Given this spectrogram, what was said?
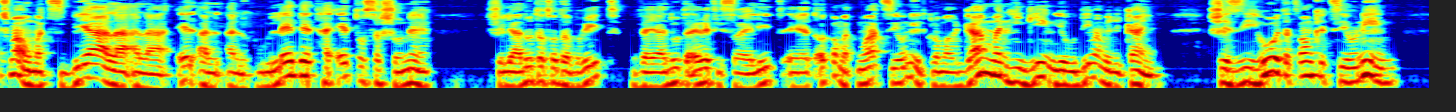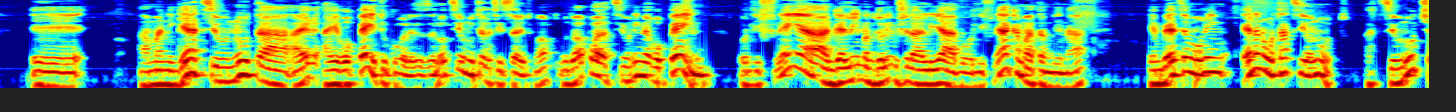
תשמע, הוא מצביע על, על, על, על, על הולדת האתוס השונה של יהדות ארה"ב והיהדות הארץ ישראלית, עוד פעם, התנועה הציונית, כלומר גם מנהיגים יהודים אמריקאים שזיהו את עצמם כציונים, המנהיגי הציונות האירופאית, הוא קורא לזה, זה לא ציונות ארץ ישראלית, מדובר פה על ציונים אירופאים, עוד לפני הגלים הגדולים של העלייה ועוד לפני הקמת המדינה, הם בעצם אומרים, אין לנו אותה ציונות. הציונות, ש...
